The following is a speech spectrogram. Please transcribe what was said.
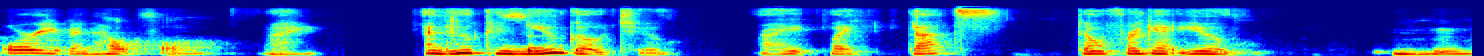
or even helpful. Right. And who can so, you go to? Right. Like that's, don't forget you. Mm-hmm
